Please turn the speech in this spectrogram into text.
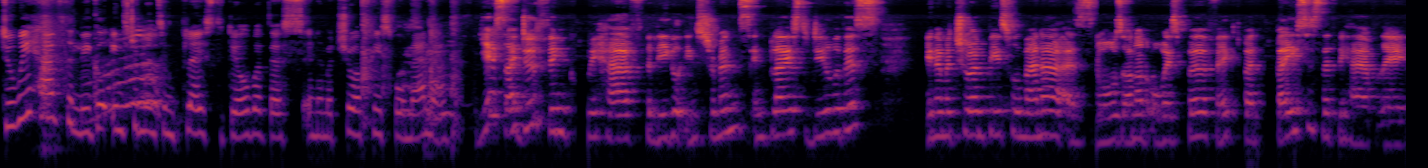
Do we have the legal instruments in place to deal with this in a mature, peaceful manner? Yes, I do think we have the legal instruments in place to deal with this in a mature and peaceful manner, as laws are not always perfect, but basis that we have there,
